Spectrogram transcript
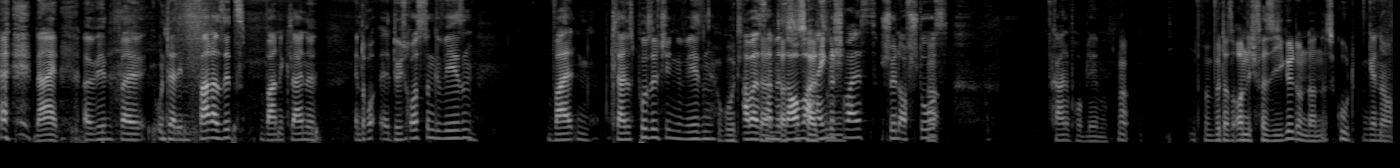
Nein, auf jeden Fall unter dem Fahrersitz war eine kleine Entro äh, Durchrostung gewesen. War halt ein kleines Puzzlechen gewesen. Ja, gut, Aber das da- haben wir ist sauber halt so ein- eingeschweißt, schön auf Stoß. Keine Probleme. Dann wird das ordentlich versiegelt und dann ist gut. Genau.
